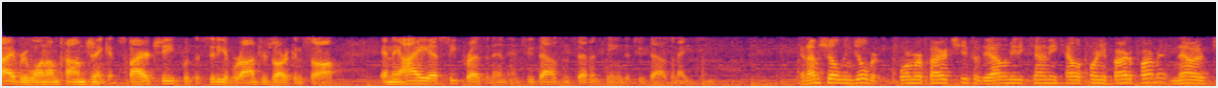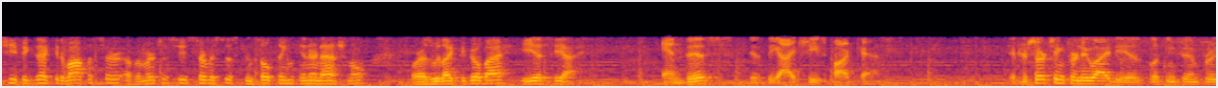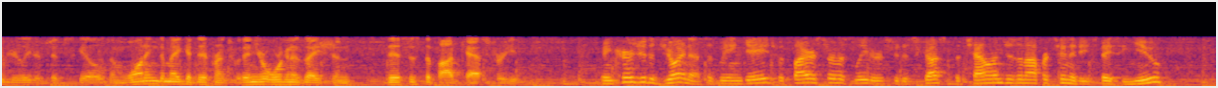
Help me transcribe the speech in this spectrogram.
Hi, everyone. I'm Tom Jenkins, Fire Chief with the City of Rogers, Arkansas, and the IAFC President in 2017 to 2018. And I'm Sheldon Gilbert, former Fire Chief of the Alameda County, California Fire Department, and now Chief Executive Officer of Emergency Services Consulting International, or as we like to go by, ESCI. And this is the iChiefs Podcast. If you're searching for new ideas, looking to improve your leadership skills, and wanting to make a difference within your organization, this is the podcast for you. We encourage you to join us as we engage with fire service leaders who discuss the challenges and opportunities facing you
